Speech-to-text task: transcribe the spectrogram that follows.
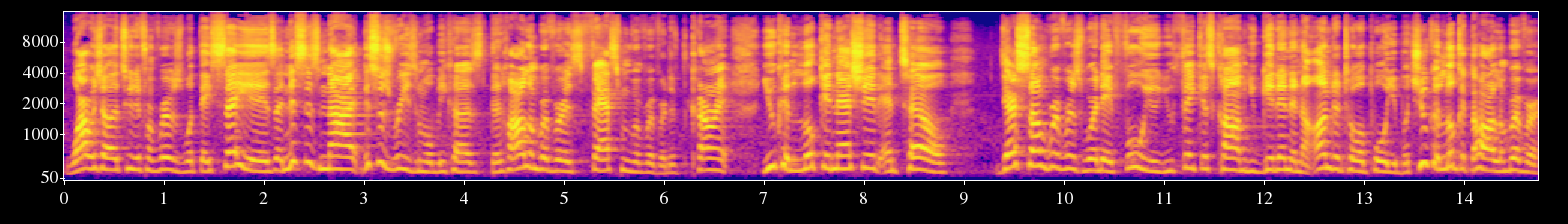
why was y'all at two different rivers? What they say is, and this is not, this is reasonable because the Harlem River is fast moving river. The current, you can look in that shit and tell there's some rivers where they fool you. You think it's calm, you get in and the undertow pull you, but you can look at the Harlem River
